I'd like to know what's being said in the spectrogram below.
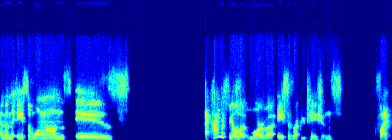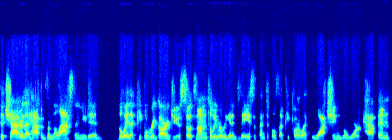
And then the Ace of Wands is, I kind of feel that more of a Ace of Reputations. It's like the chatter that happened from the last thing you did, the way that people regard you. So it's not until we really get into the Ace of Pentacles that people are like watching the work happen.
